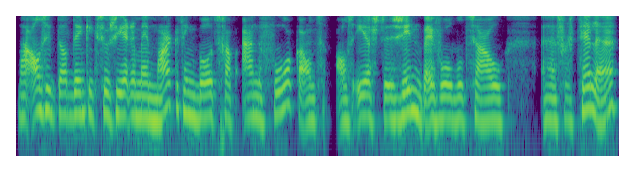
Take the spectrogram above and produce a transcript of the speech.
Maar als ik dat denk ik zozeer in mijn marketingboodschap aan de voorkant als eerste zin bijvoorbeeld zou uh, vertellen,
